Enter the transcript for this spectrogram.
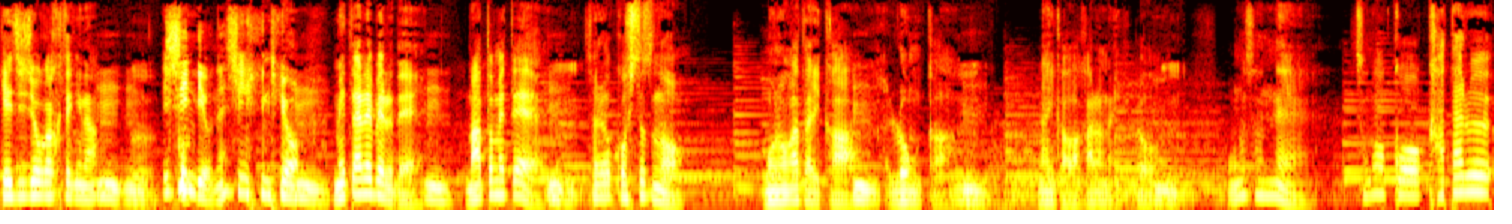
刑事上学的な？うんうん。心理をね。心理をうん。メタレベルでうん。まとめてうん。それをこう一つの物語かうん。論かうん。何かわからないけどうん。小野さんねそのこう語る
